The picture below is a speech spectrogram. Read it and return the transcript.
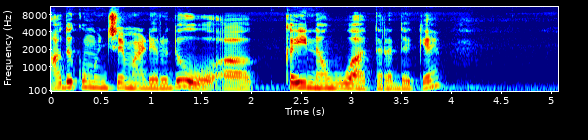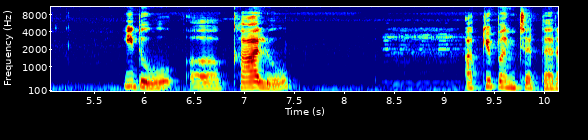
ಅದಕ್ಕೂ ಮುಂಚೆ ಮಾಡಿರೋದು ಕೈ ನೋವು ಆ ಥರದ್ದಕ್ಕೆ. ಇದು ಕಾಲು ಅಕ್ಯುಪಂಕ್ಚರ್ ಥರ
